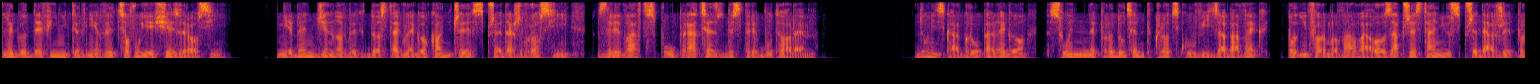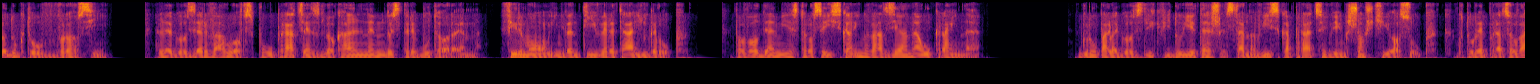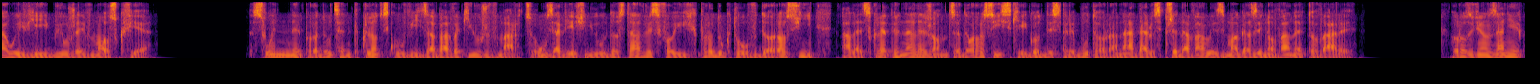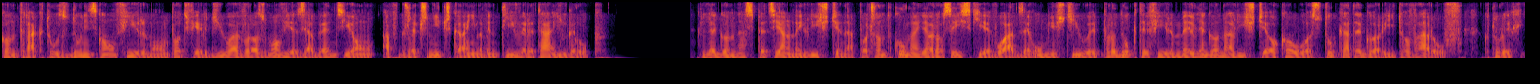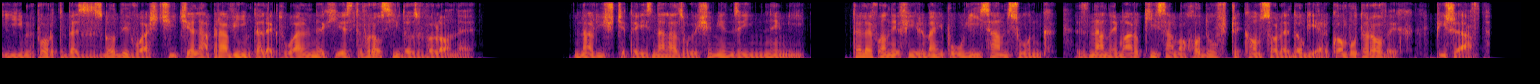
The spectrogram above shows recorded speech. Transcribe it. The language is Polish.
Lego definitywnie wycofuje się z Rosji. Nie będzie nowych dostaw Lego kończy sprzedaż w Rosji, zrywa współpracę z dystrybutorem. Duńska grupa Lego, słynny producent klocków i zabawek, poinformowała o zaprzestaniu sprzedaży produktów w Rosji. Lego zerwało współpracę z lokalnym dystrybutorem, firmą Inventive Retail Group. Powodem jest rosyjska inwazja na Ukrainę. Grupa Lego zlikwiduje też stanowiska pracy większości osób, które pracowały w jej biurze w Moskwie. Słynny producent klocków i zabawek już w marcu zawiesił dostawy swoich produktów do Rosji, ale sklepy należące do rosyjskiego dystrybutora nadal sprzedawały zmagazynowane towary. Rozwiązanie kontraktu z duńską firmą potwierdziła w rozmowie z agencją AFP rzeczniczka Inventive Group. Lego na specjalnej liście na początku maja rosyjskie władze umieściły produkty firmy Lego na liście około 100 kategorii towarów, których import bez zgody właściciela praw intelektualnych jest w Rosji dozwolony. Na liście tej znalazły się m.in. telefony firmy Apple i Samsung, znane marki samochodów czy konsole do gier komputerowych, pisze AFP.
